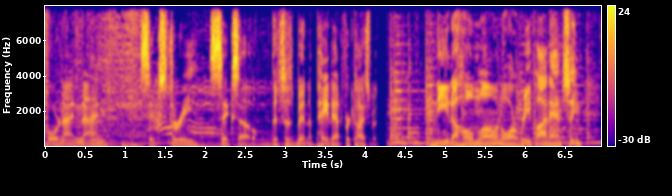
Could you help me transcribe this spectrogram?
499 6360. This has been a paid advertisement. Need a home loan or refinancing?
